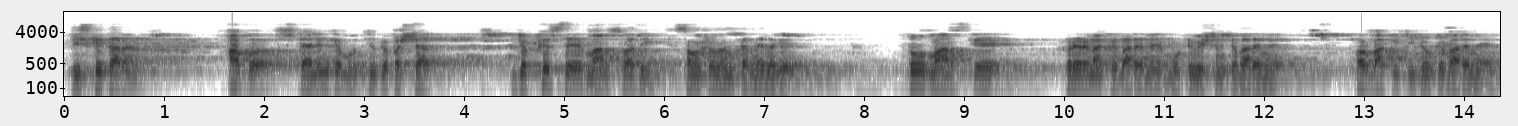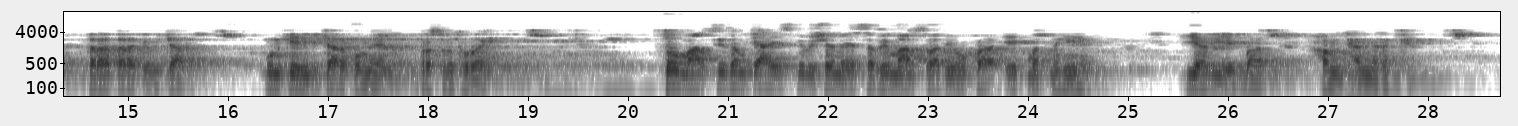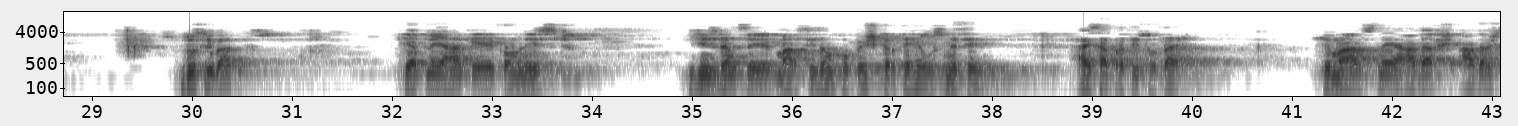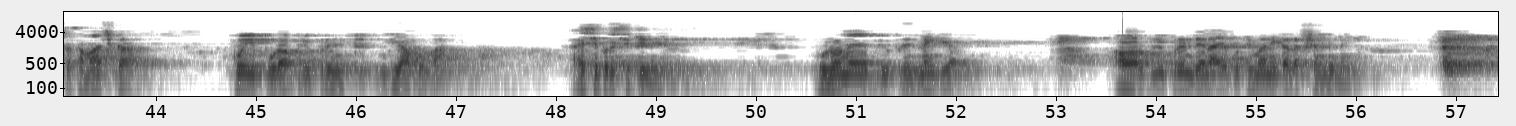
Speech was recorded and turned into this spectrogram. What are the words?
इसके कारण अब स्टैलिन के मृत्यु के पश्चात जब फिर से मार्क्सवादी संशोधन करने लगे तो मार्क्स के प्रेरणा के बारे में, मोटिवेशन के बारे में और बाकी चीज़ों के बारे में तरह तरह के विचार उनके ही विचारकों में प्रस्तुत हो रहे हैं। तो मार्क्सिज्म क्या है इसके विषय में सभी मार्क्सवादियों का एक मत नहीं है। यह भी एक बात हम ध्यान में रखें। दूसरी बात कि अपने यहाँ के कम्युनिस्ट जिस ढंग से मार्क्सिज्म को पेश करते हैं, उसमें से ऐसा प्रतीत होता है कि मार्क्स ने आदर्श आदर्श समाज का कोई पूरा ब्लूप्रिंट दिया होगा। ऐसी परिस्थिति नहीं। उन्होंने ब्लूप्रिंट नहीं दिया। और ब्लूप्रिंट देना ये बुद्धिमानी का लक्षण भी नहीं।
